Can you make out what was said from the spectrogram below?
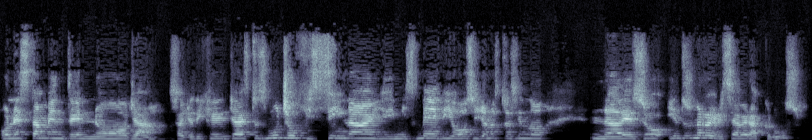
honestamente no, ya, o sea, yo dije, ya esto es mucha oficina y mis medios, y ya no estoy haciendo nada de eso, y entonces me regresé a Veracruz,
